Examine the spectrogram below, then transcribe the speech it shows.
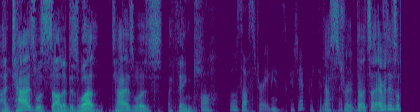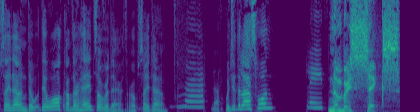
And Taz was solid as well. Taz was, I think, Oh, those Australians get everything. that's upside straight. down. It's, everything's upside down. They, they walk on their heads over there. They're upside down. Madness. We do the last one. Please. Number six.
